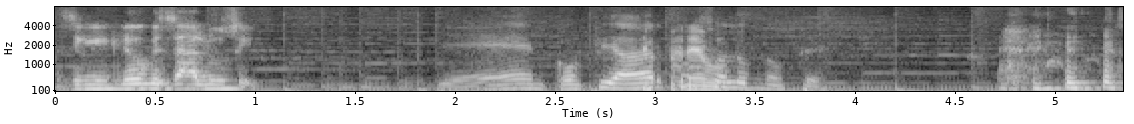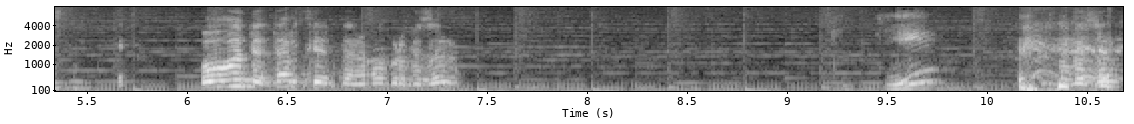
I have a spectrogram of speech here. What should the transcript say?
Así que creo que se va a lucir. Bien, confía harto en su alumno usted. ¿Puedo contestar, cierto, no, profesor? ¿Qué? Profesor,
